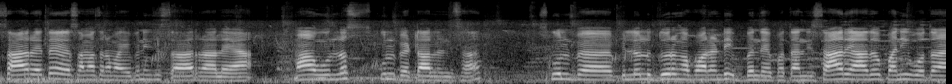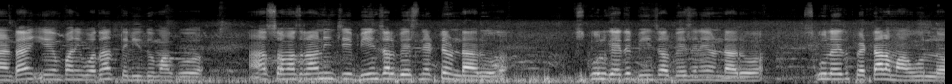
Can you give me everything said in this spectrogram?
సార్ అయితే సంవత్సరం అయిపోయి నుంచి సార్ రాలే మా ఊళ్ళో స్కూల్ పెట్టాలండి సార్ స్కూల్ ప- పిల్లలు దూరంగా పోవాలంటే ఇబ్బంది అయిపోతుంది సార్ యాదో పనికి పోతున్నాడంట ఏం పనికి పోతానో తెలియదు మాకు ఆ సంవత్సరం నుంచి బీంచాలు వేసినట్టే ఉండారు స్కూల్కి అయితే బీంచాలు వేసనే ఉండారు స్కూల్ అయితే పెట్టాలి మా ఊళ్ళో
